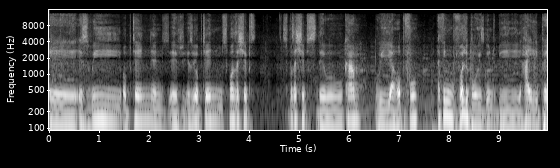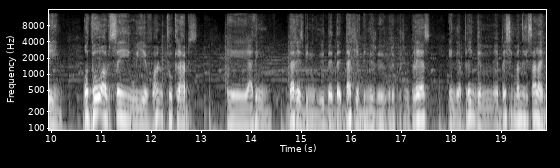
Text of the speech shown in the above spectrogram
uh, as we obtain and as, as we obtain sponsorships, sponsorships they will come. We are hopeful. I think volleyball is going to be highly paying. Although I would say we have one or two clubs, uh, I think that has been that, that, that have been re- recruiting players and they are playing them a basic monthly salary.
